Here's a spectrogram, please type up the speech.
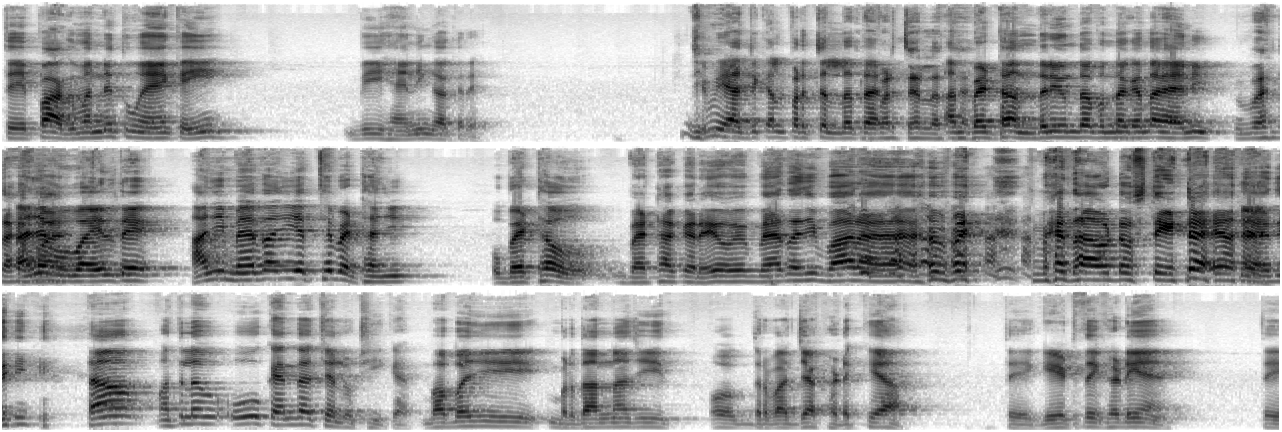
ਤੇ ਭਗਵਾਨ ਨੇ ਤੂੰ ਐਂ ਕਹੀਂ ਵੀ ਹੈ ਨਹੀਂਗਾ ਘਰੇ। ਜਿਵੇਂ ਅੱਜ ਕੱਲ ਪ੍ਰਚਲਿਤ ਹੈ। ਪ੍ਰਚਲਿਤ ਬੈਠਾ ਅੰਦਰ ਹੀ ਹੁੰਦਾ ਬੰਦਾ ਕਹਿੰਦਾ ਹੈ ਨਹੀਂ। ਹਾਂਜੀ ਮੋਬਾਈਲ ਤੇ ਹਾਂਜੀ ਮੈਂ ਤਾਂ ਜੀ ਇੱਥੇ ਬੈਠਾ ਜੀ। ਉਹ ਬੈਠਾ ਹੋ ਬੈਠਾ ਘਰੇ ਹੋਵੇ ਮੈਂ ਤਾਂ ਜੀ ਬਾਹਰ ਆਇਆ ਮੈਂ ਤਾਂ ਆਊਟ ਆਫ ਸਟੇਟ ਆਇਆ ਹਾਂ ਜੀ। ਤਾਂ ਮਤਲਬ ਉਹ ਕਹਿੰਦਾ ਚਲੋ ਠੀਕ ਹੈ। ਬਾਬਾ ਜੀ ਮਰਦਾਨਾ ਜੀ ਉਹ ਦਰਵਾਜ਼ਾ ਖੜਕਿਆ ਤੇ ਗੇਟ ਤੇ ਖੜੇ ਆ ਤੇ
